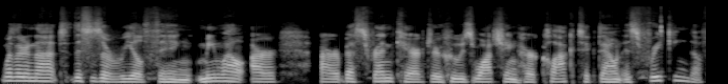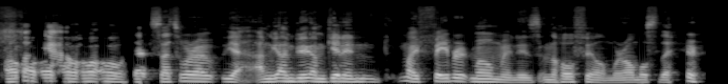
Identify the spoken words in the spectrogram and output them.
whether or not this is a real thing. Meanwhile, our our best friend character who's watching her clock tick down is freaking the Oh, fuck oh, oh, out. oh, oh, oh, that's that's where I yeah I'm I'm I'm getting my favorite moment is in the whole film. We're almost there.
